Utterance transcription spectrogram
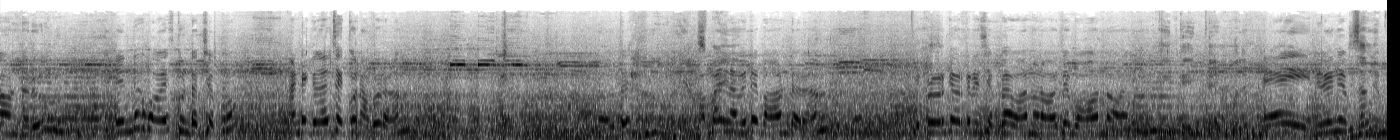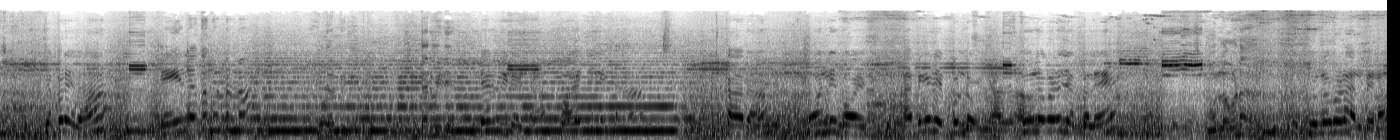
చెప్తా ఉంటారు. ఎందుకు బాయ్స్ ఉంటారు చెప్పు? అంటే గర్ల్స్ ఎక్కువ నవ్వరా? నవ్వుతారు? అమ్మాయిలు నవ్వితే బాగుంటారా? ఇప్పటివరకు ఎవరికైనా చెప్పావా? నువ్వు నవ్వితే బాగున్నావు అని ఇంకా ఇంకా చెప్పలేదు ఏయ్ నువ్వేం నిజం చెప్పు చెప్పాలి చెప్పలేదా ఏం చదువుకుంటున్నావు ఇంటర్మీడియట్ ఇంటర్మీడియట్ ఇంటర్మీడియట్ కోఎడ్యుకేషనా కాదా ఓన్లీ బాయ్స్ అందుకే చెప్పుండవు స్కూల్లో కూడా చెప్పలే స్కూల్లో కూడా స్కూల్లో కూడా అంతేనా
